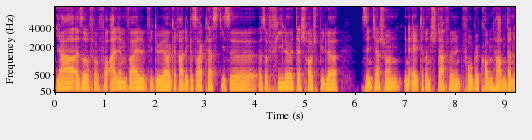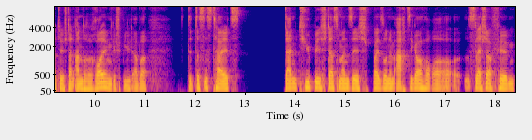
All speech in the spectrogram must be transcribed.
Ja, also vor allem, weil, wie du ja gerade gesagt hast, diese, also viele der Schauspieler sind ja schon in älteren Staffeln vorgekommen, haben dann natürlich dann andere Rollen gespielt, aber das ist halt dann typisch, dass man sich bei so einem 80er Horror-Slasher-Film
